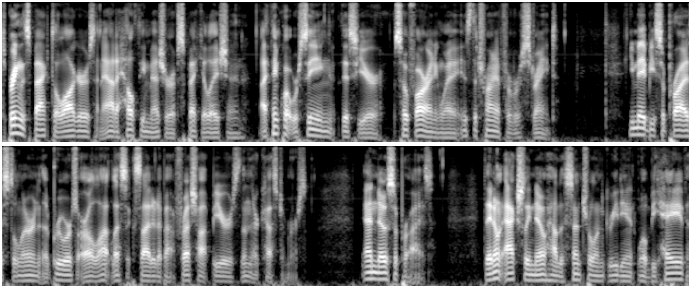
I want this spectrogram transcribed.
To bring this back to lagers and add a healthy measure of speculation, I think what we're seeing this year, so far anyway, is the triumph of restraint. You may be surprised to learn that brewers are a lot less excited about fresh hop beers than their customers. And no surprise. They don't actually know how the central ingredient will behave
